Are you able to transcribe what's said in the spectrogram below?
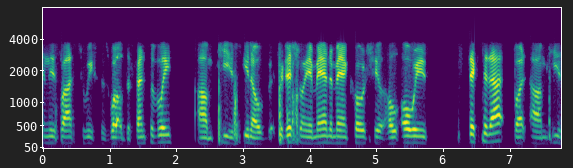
in these last two weeks as well defensively. Um, he's, you know, traditionally a man-to-man coach. He'll, he'll always stick to that, but um, he's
